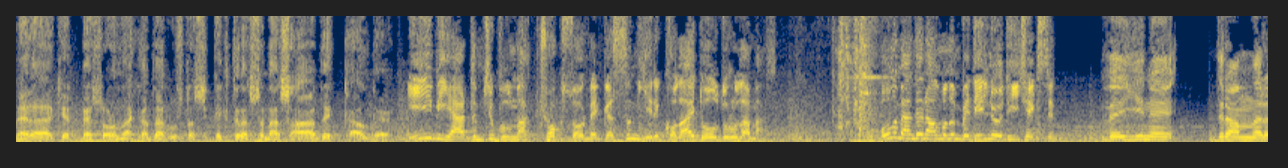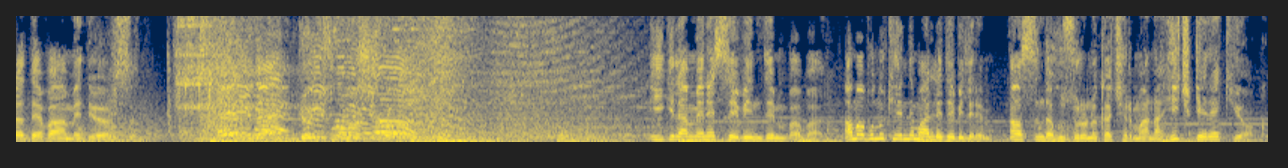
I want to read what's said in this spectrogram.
Merak etme sonuna kadar usta spektrasına sadık kaldı. İyi bir yardımcı bulmak çok zor ve Gas'ın yeri kolay doldurulamaz. Onu benden almanın bedelini ödeyeceksin. Ve yine dramlara devam ediyorsun. Elden güç vuruşu! İlgilenmene sevindim baba. Ama bunu kendim halledebilirim. Aslında huzurunu kaçırmana hiç gerek yok.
